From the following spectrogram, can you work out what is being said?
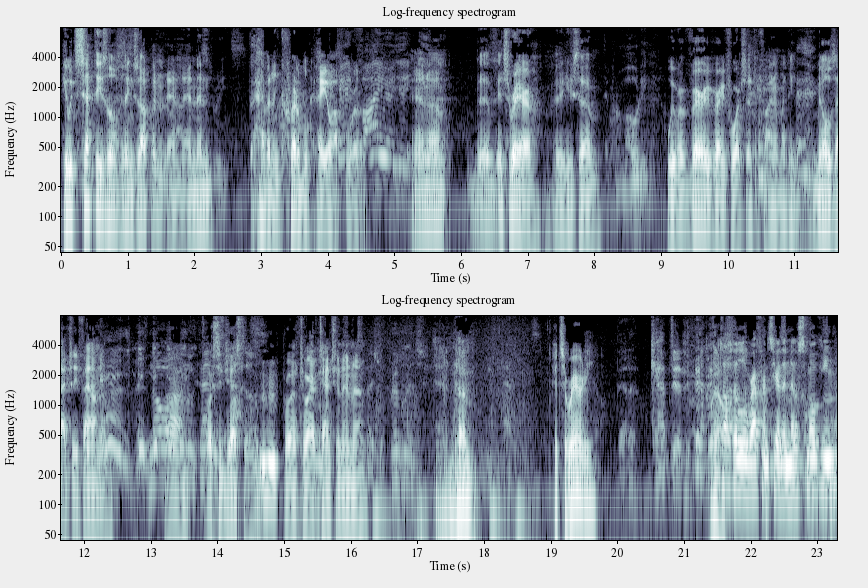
he would set these little things up and, and, and then have an incredible payoff for them. And um, it's rare. He's um. We were very very fortunate to find him. I think Mills actually found him um, or suggested him, brought it to our attention, and um, and um, it's a rarity. Captain. What There's else? also a little reference here: the no smoking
